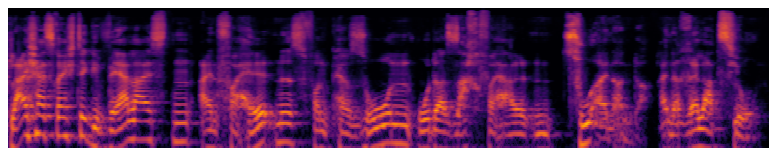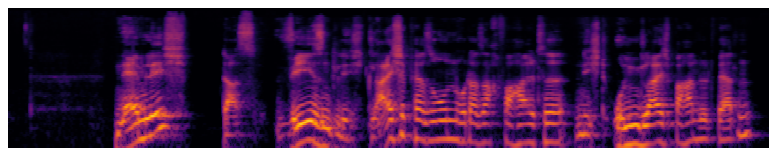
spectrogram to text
Gleichheitsrechte gewährleisten ein Verhältnis von Personen oder Sachverhalten zueinander, eine Relation. Nämlich, dass wesentlich gleiche Personen oder Sachverhalte nicht ungleich behandelt werden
